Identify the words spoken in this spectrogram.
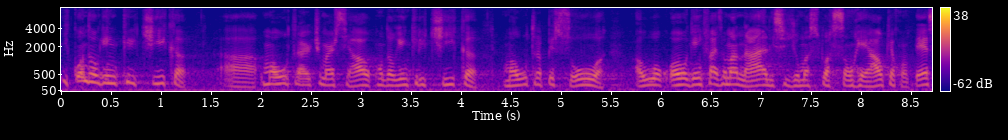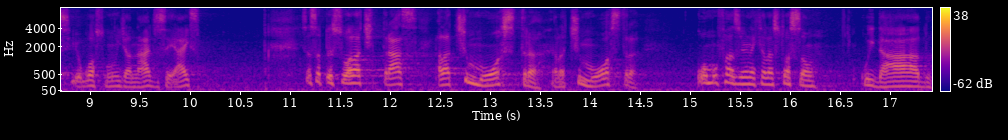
E quando alguém critica ah, uma outra arte marcial, quando alguém critica uma outra pessoa, ou, ou alguém faz uma análise de uma situação real que acontece, eu gosto muito de análises reais, se essa pessoa ela te traz, ela te mostra, ela te mostra como fazer naquela situação. Cuidado,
